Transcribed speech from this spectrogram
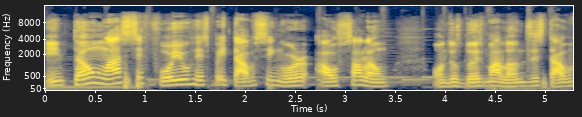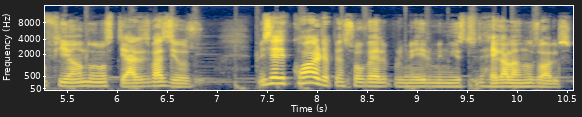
Então lá se foi o respeitável senhor ao salão, onde os dois malandros estavam fiando nos teares vazios. Misericórdia, pensou o velho primeiro-ministro, regalando os olhos.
